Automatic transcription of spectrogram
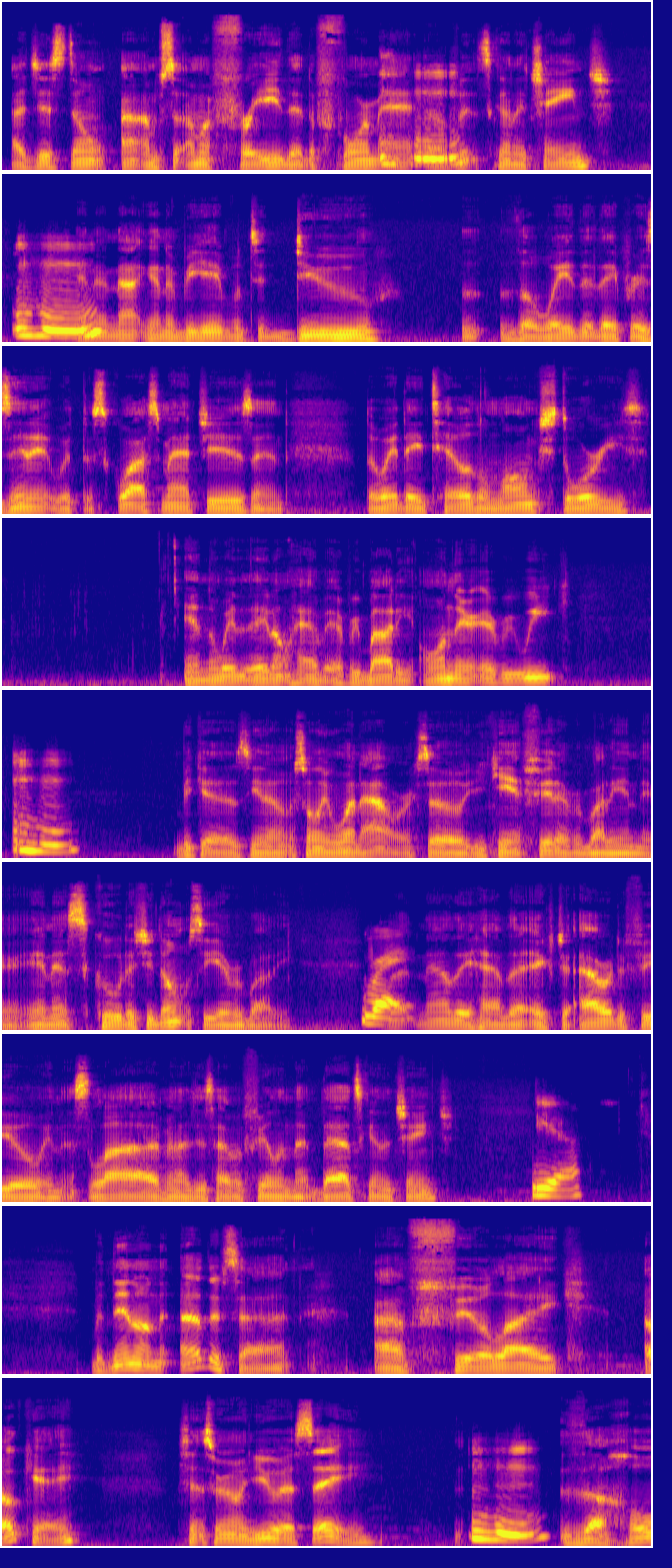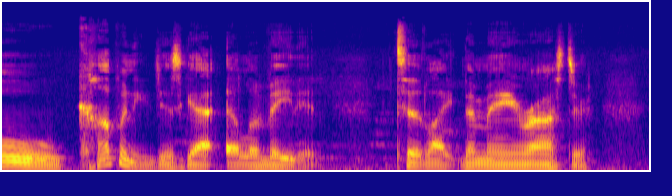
I just don't. I, I'm so, I'm afraid that the format of mm-hmm. it's going to change, Mm-hmm. and they're not going to be able to do the way that they present it with the squash matches and the way they tell the long stories and the way that they don't have everybody on there every week Mm-hmm. because you know it's only one hour so you can't fit everybody in there and it's cool that you don't see everybody Right. but now they have that extra hour to fill and it's live and i just have a feeling that that's going to change Yeah. But then on the other side, I feel like, okay, since we're on USA, Mm-hmm. the whole company just got elevated to like the main roster.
